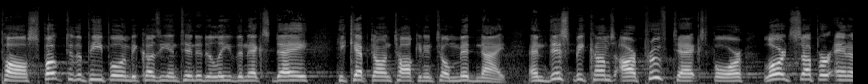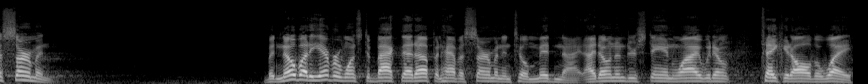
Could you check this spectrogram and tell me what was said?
Paul spoke to the people, and because he intended to leave the next day, he kept on talking until midnight. And this becomes our proof text for Lord's Supper and a sermon. But nobody ever wants to back that up and have a sermon until midnight. I don't understand why we don't take it all the way.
